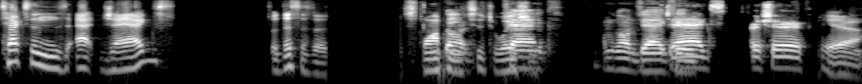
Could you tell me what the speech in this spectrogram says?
Texans at Jags. So this is a swampy situation. Jags. I'm going Jags. here. Jags, for sure. Yeah.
